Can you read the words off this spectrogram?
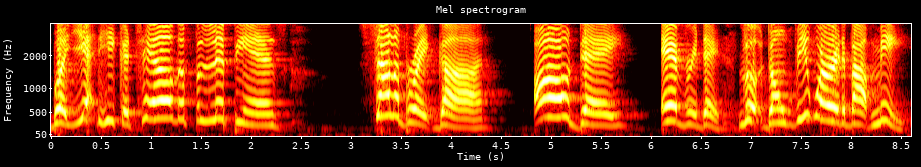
But yet he could tell the Philippians, celebrate God all day, every day. Look, don't be worried about me.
